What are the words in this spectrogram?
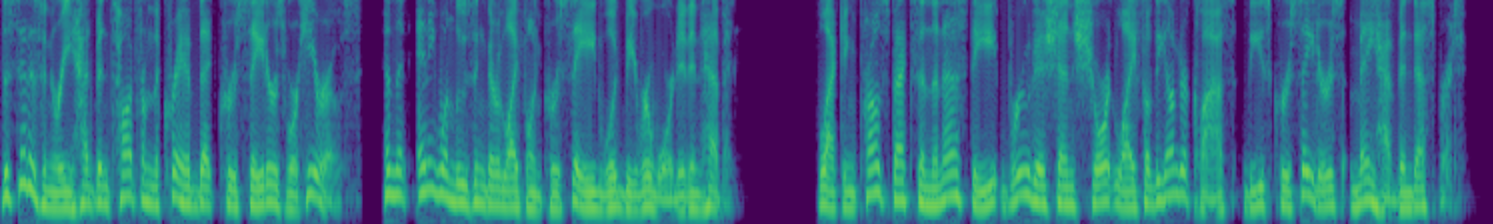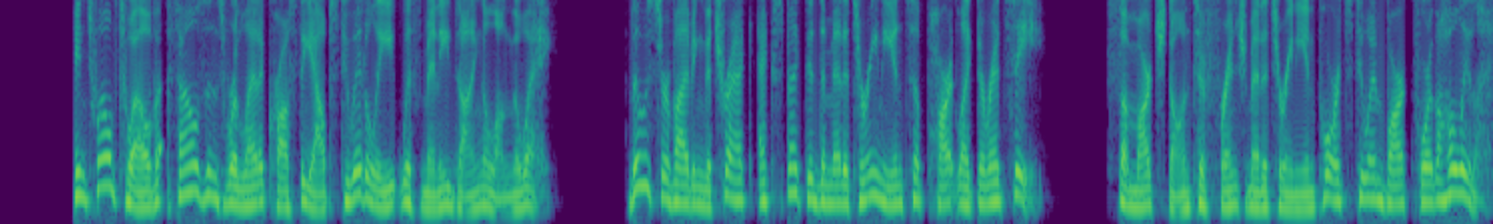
The citizenry had been taught from the crib that crusaders were heroes and that anyone losing their life on crusade would be rewarded in heaven. Lacking prospects in the nasty, brutish, and short life of the underclass, these crusaders may have been desperate. In 1212, thousands were led across the Alps to Italy, with many dying along the way. Those surviving the trek expected the Mediterranean to part like the Red Sea. Some marched on to French Mediterranean ports to embark for the Holy Land.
